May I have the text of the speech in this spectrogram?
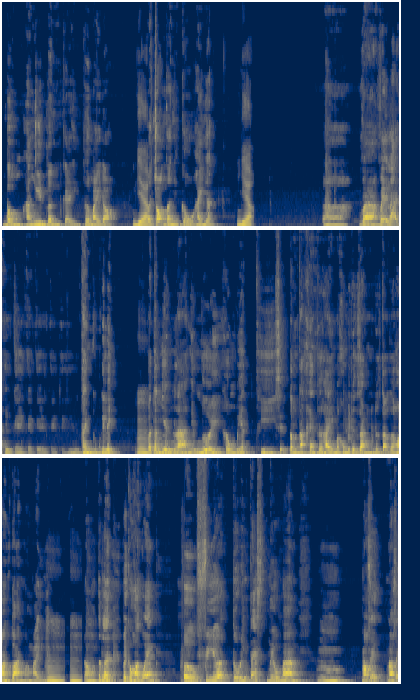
bấm hàng nghìn lần cái thơ máy đó dạ. và chọn ra những câu hay nhất dạ. à, và vẽ lại cái cái cái cái, cái, cái thành một cái lịch Ừ, và tất ừ. nhiên là những người không biết thì sẽ tấm tắc khen thơ hay mà không biết được rằng nó được tạo ra hoàn toàn bằng máy ừ, ừ, đó ừ. tức là về câu hỏi của em ở phía Turing test nếu mà um, nó sẽ nó sẽ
